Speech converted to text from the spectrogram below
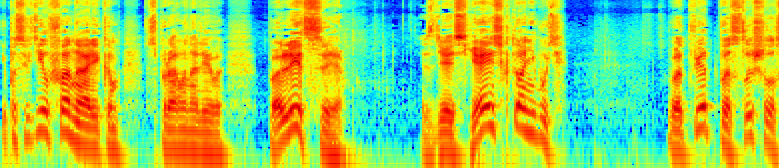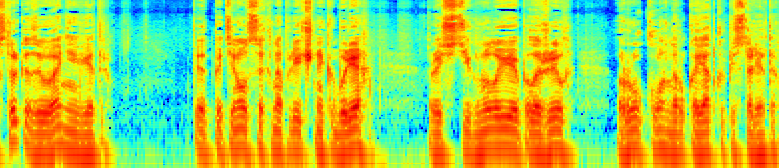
и посветил фонариком справа налево. «Полиция! Здесь есть кто-нибудь?» В ответ послышалось только завывание ветра. Тед потянулся к наплечной кобуре, расстегнул ее и положил руку на рукоятку пистолета.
